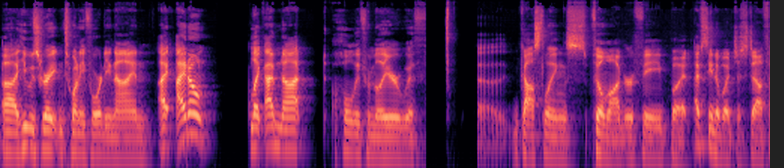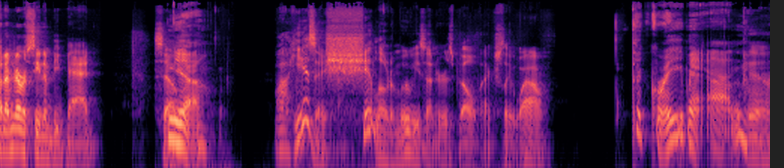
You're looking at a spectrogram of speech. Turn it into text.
Uh, he was great in 2049. I, I don't like. I'm not wholly familiar with uh, Gosling's filmography, but I've seen a bunch of stuff, and I've never seen him be bad. So Yeah. wow, he has a shitload of movies under his belt. Actually, wow, The Gray Man. Yeah.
